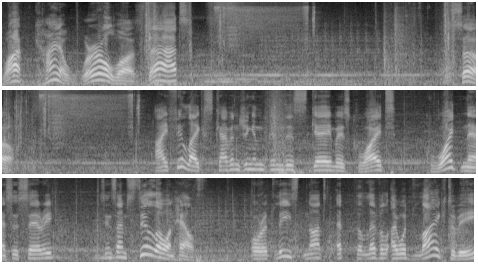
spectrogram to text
What kind of world was that? So, I feel like scavenging in, in this game is quite, quite necessary, since I'm still low on health. Or at least not at the level I would like to be.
